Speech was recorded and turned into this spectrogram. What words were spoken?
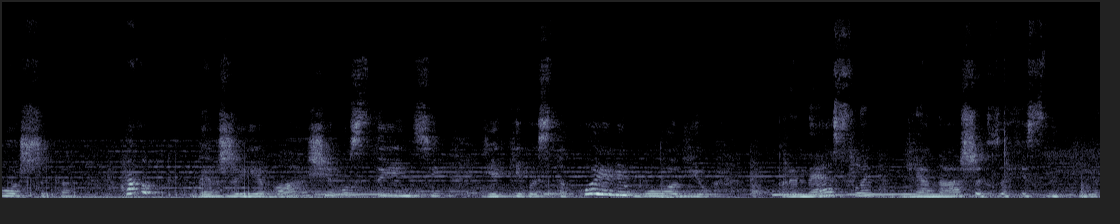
кошика, там, де вже є ваші гостинці, які ви з такою любов'ю принесли для наших захисників.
